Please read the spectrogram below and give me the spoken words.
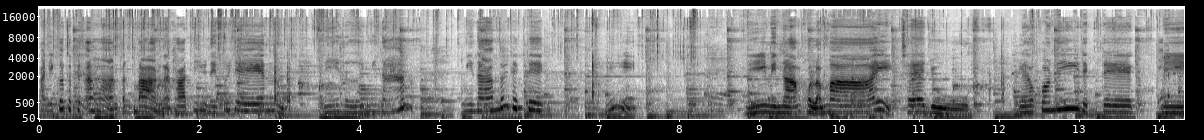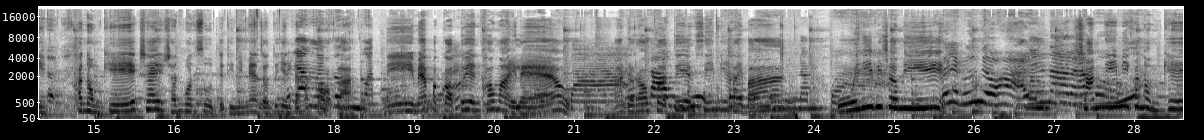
อันนี้ก็จะเป็นอาหารต่างๆนะคะ ที่อยู่ในตู้เย็น นี่เลยมีน้ำมีน้ำด้วยเด็กๆ นี่ นี่มีน้ำผลไม้ แช่อยู่ แล้วก็นี่เด็กๆมีขนมเค้กแช่อยู่ชั้นบนสุดเดี๋ยวทีนี้แม่จะเอาตู้เย็นไปประกอบละนี่แม่ประกอบตู้เย็นเข้าใหม่แล้ว ดี๋ยวเราเปิดตู้เย็นซิมีอะไรบ้างน้ำปลาอุ้ยนี่พี่เชอร์มีไม่อย่าเพิ่งเดี๋ยวหายไม่นานแล้วชั้นนี้มีขนมเค้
